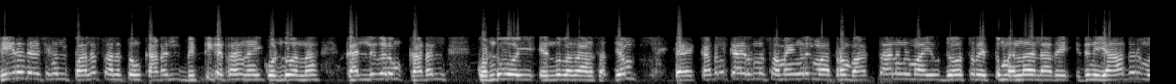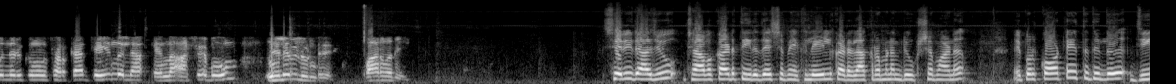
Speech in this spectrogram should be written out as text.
തീരദേശങ്ങളിൽ പല സ്ഥലത്തും കടൽ ഭിത്തി കെട്ടാനായി കൊണ്ടുവന്ന കല്ലുകളും കടൽ കൊണ്ടുപോയി എന്നുള്ളതാണ് സത്യം. കടൽ കയറുന്ന സമയങ്ങളിൽ മാത്രം വാഗ്ദാനങ്ങളുമായി ഉദ്യോഗസ്ഥർ എത്തും എന്നതല്ലാതെ ഇതിന് യാതൊരു മുന്നൊരുക്കങ്ങളും സർക്കാർ ചെയ്യുന്നില്ല എന്ന ആക്ഷേപവും നിലവിലുണ്ട്. പാർവതി. ശരി രാജു. ചാവക്കാട് തീരദേശ മേഖലയിൽ കടലാക്രമണം രൂക്ഷമാണ്. ഇപ്പോൾ കോട്ടയത്ത് നിന്ന് ജി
